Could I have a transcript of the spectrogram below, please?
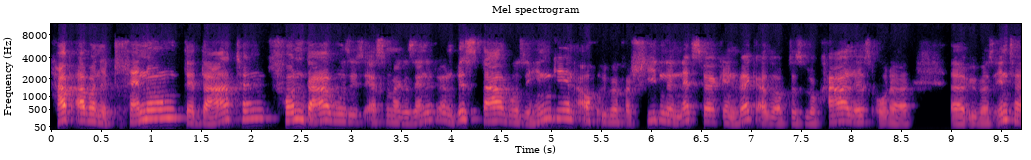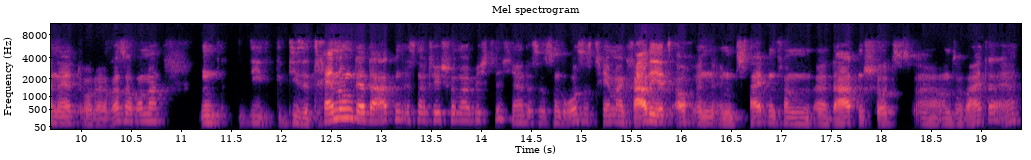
habe aber eine Trennung der Daten von da, wo sie das erste Mal gesendet werden, bis da, wo sie hingehen, auch über verschiedene Netzwerke hinweg, also ob das lokal ist oder äh, übers Internet oder was auch immer. Und die, diese Trennung der Daten ist natürlich schon mal wichtig. Ja, das ist ein großes Thema, gerade jetzt auch in, in Zeiten von äh, Datenschutz äh, und so weiter. Ja.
